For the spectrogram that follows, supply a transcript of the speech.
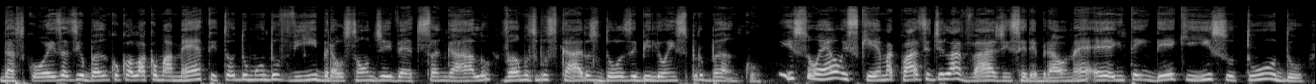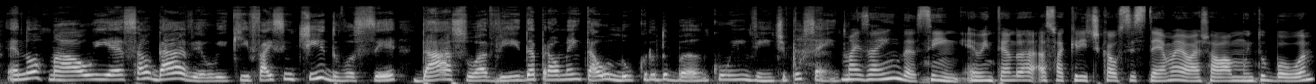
das coisas, e o banco coloca uma meta e todo mundo vibra ao som de Ivete Sangalo. Vamos buscar os 12 bilhões para o banco. Isso é um esquema quase de lavagem cerebral, né? É entender que isso tudo é normal e é saudável e que faz sentido você dar a sua vida para aumentar o lucro do banco em 20%. Mas ainda, sim, eu entendo a sua crítica ao sistema, eu acho ela muito boa.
